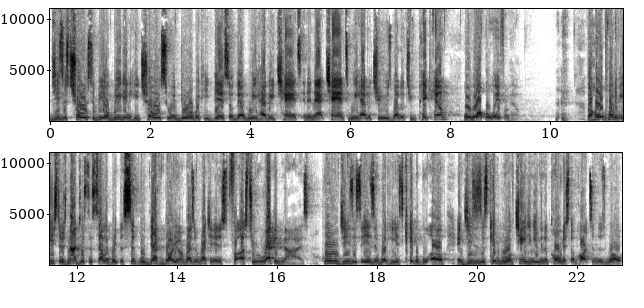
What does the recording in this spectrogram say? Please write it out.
Jesus chose to be obedient. He chose to endure what he did so that we have a chance. And in that chance, we have a choose whether to pick him or walk away from him. the whole point of Easter is not just to celebrate the simple death, burial, and resurrection. It is for us to recognize who Jesus is and what he is capable of. And Jesus is capable of changing even the coldest of hearts in this world.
